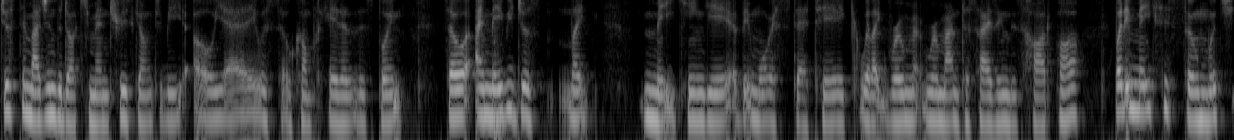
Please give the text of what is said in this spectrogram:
just imagine the documentary is going to be, oh yeah, it was so complicated at this point. So I maybe just like making it a bit more aesthetic. We're like rom- romanticizing this hard part, but it makes it so much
